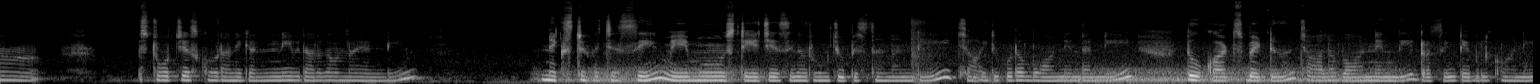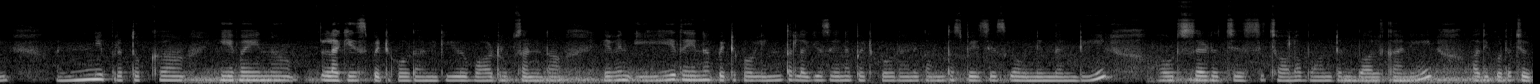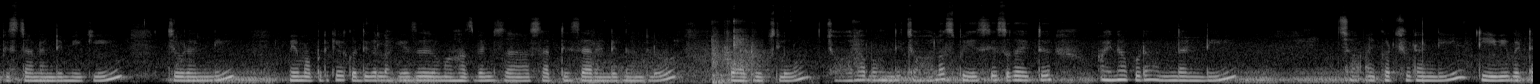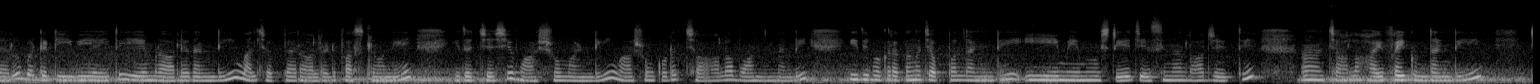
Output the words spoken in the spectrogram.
స్టోర్ చేసుకోవడానికి అన్ని విధాలుగా ఉన్నాయండి. నెక్స్ట్ వచ్చేసి మేము స్టే చేసిన రూమ్ చూపిస్తానండి. చా ఇది కూడా బాగుండిందండి. టూ కార్డ్స్ బెడ్ చాలా బాగుండింది. డ్రెస్సింగ్ టేబుల్ కానీ అన్నీ ప్రతి ఒక్క ఏవైనా లగేజ్ పెట్టుకోవడానికి వార్డ్రోబ్స్ అంట ఈవెన్ ఏదైనా పెట్టుకో ఎంత లగేజ్ అయినా పెట్టుకోవడానికి అంత స్పేసియస్గా ఉండిందండి. అవుట్ సైడ్ వచ్చేసి చాలా బాగుంటుంది బాల్కనీ. అది కూడా చూపిస్తానండి మీకు. చూడండి. మేము అప్పటికే కొద్దిగా లగేజ్ మా హస్బెండ్ సర్దేశారండి దాంట్లో వార్డ్రోబ్స్లో. చాలా బాగుంది. చాలా స్పేసియస్గా అయితే అయినా కూడా ఉందండి. ఇక్కడ చూడండి టీవీ పెట్టారు. బట్ టీవీ అయితే ఏం రాలేదండి. వాళ్ళు చెప్పారు ఆల్రెడీ ఫస్ట్లోనే. ఇది వచ్చేసి వాష్రూమ్ అండి. వాష్రూమ్ కూడా చాలా బాగుందండి. ఇది ఒక రకంగా చెప్పాలంటే ఈ మేము స్టే చేసిన లాడ్జ్ అయితే చాలా హైఫైకి ఉందండి.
